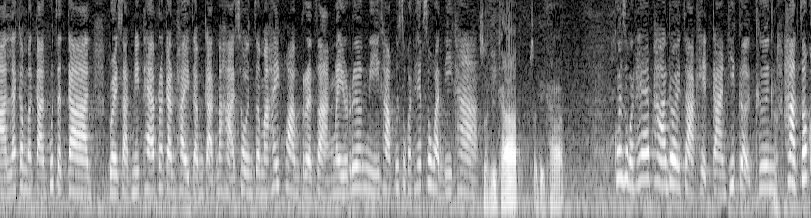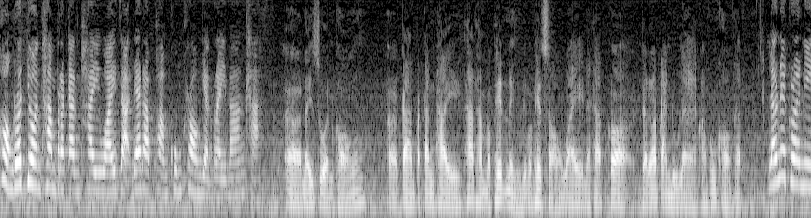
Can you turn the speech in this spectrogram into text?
ารและกรรมการผู้จัดการ บริษัทมิตรแท้ประกันภัยจำกัดมหาชนจะมาให้ความกระจ่างในเรื่องนี้ค่ะ คุณสุกเทพสวัสดีค่ะ สวัสดีครับ สวัสดีครับ คุณสุกเทพคะโดยจากเหตุการณ์ที่เกิดขึ้นครับหากเจ้าของรถยนต์ทำประกันภัยไว้จะได้รับความคุ้มครองอย่างไรบ้างคะเอ่อในส่วนของเอ่อการประกันภัยถ้าทำประเภท 1 หรือประเภท 2 ไว้นะครับ ก็จะได้รับการดูแลความคุ้มครองครับ แล้วในกรณี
